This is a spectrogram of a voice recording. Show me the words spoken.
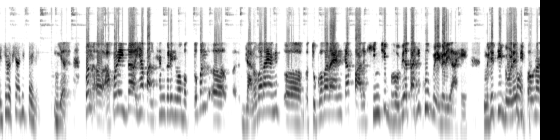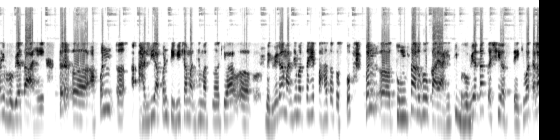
याच्यापेक्षा अधिक काही नाही. येस पण आपण एकदा ह्या पालख्यांकडे जेव्हा बघतो पण ज्ञानोबाराय आणि तुकोबारायांच्या पालखींची भव्यता ही खूप वेगळी आहे. म्हणजे ती डोळे हो. दिपवणारी भव्यता आहे. तर आपण हल्ली आपण टीव्हीच्या माध्यमातून किंवा वेगवेगळ्या माध्यमातून हे पाहतच असतो. पण तुमचा अनुभव काय आहे? ती भव्यता कशी असते? किंवा त्याला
